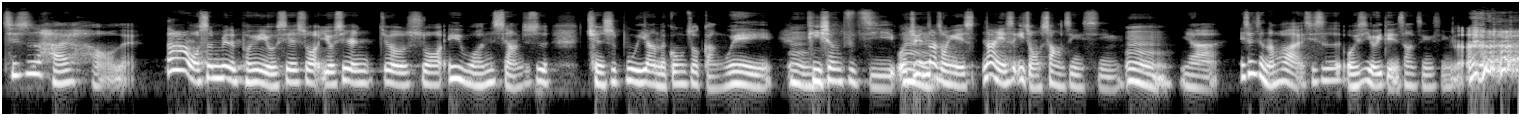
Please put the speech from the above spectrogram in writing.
其实还好嘞。当然，我身边的朋友有些说，有些人就说：“诶，我很想就是全是不一样的工作岗位，嗯提升自己。”我觉得嗯那种也是，那也是一种上进心嗯，呀。诶，这样讲的话，其实我是有一点上进心的。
